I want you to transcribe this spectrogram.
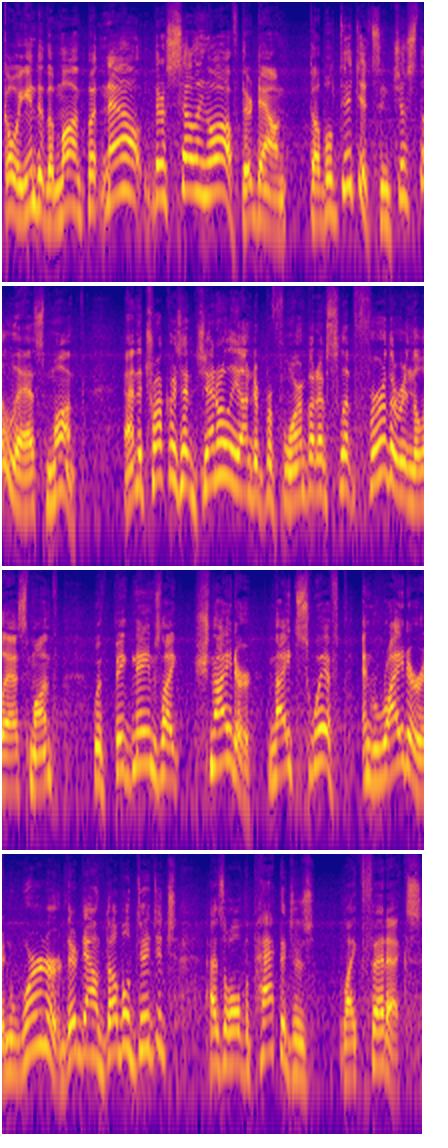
going into the month, but now they're selling off. They're down double digits in just the last month. And the truckers have generally underperformed but have slipped further in the last month with big names like Schneider, Knight Swift, and Ryder and Werner. They're down double digits as all the packagers like FedEx.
